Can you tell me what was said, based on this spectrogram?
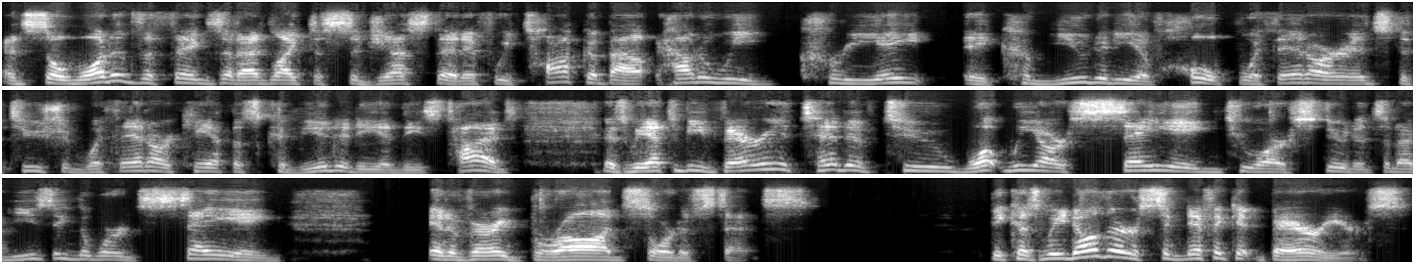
And so one of the things that I'd like to suggest that if we talk about how do we create a community of hope within our institution, within our campus community in these times, is we have to be very attentive to what we are saying to our students. And I'm using the word saying in a very broad sort of sense, because we know there are significant barriers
